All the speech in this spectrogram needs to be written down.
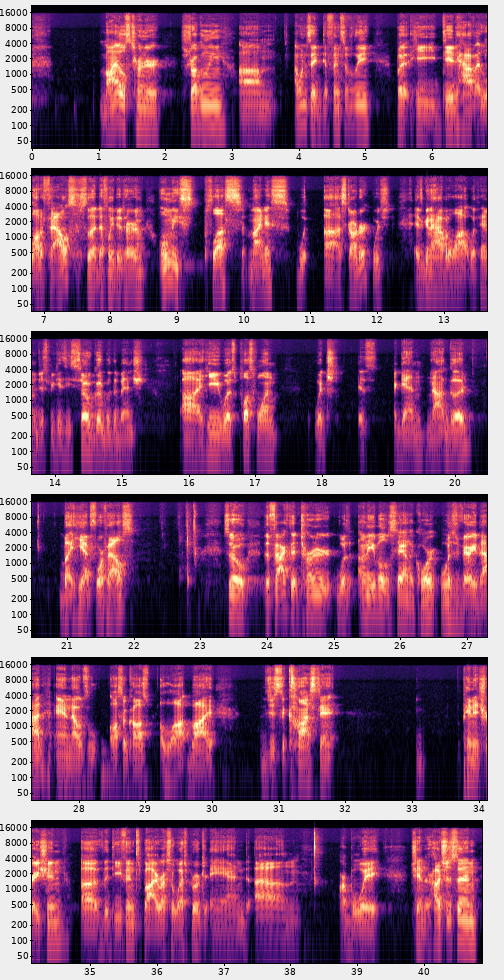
Myles Turner struggling. Um, I wouldn't say defensively, but he did have a lot of fouls, so that definitely did hurt him. Only plus minus uh, starter, which is going to happen a lot with him just because he's so good with the bench. Uh, he was plus one, which is again not good, but he had four fouls. So the fact that Turner was unable to stay on the court was very bad, and that was also caused a lot by just the constant penetration of the defense by Russell Westbrook and um, our boy Chandler Hutchison,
